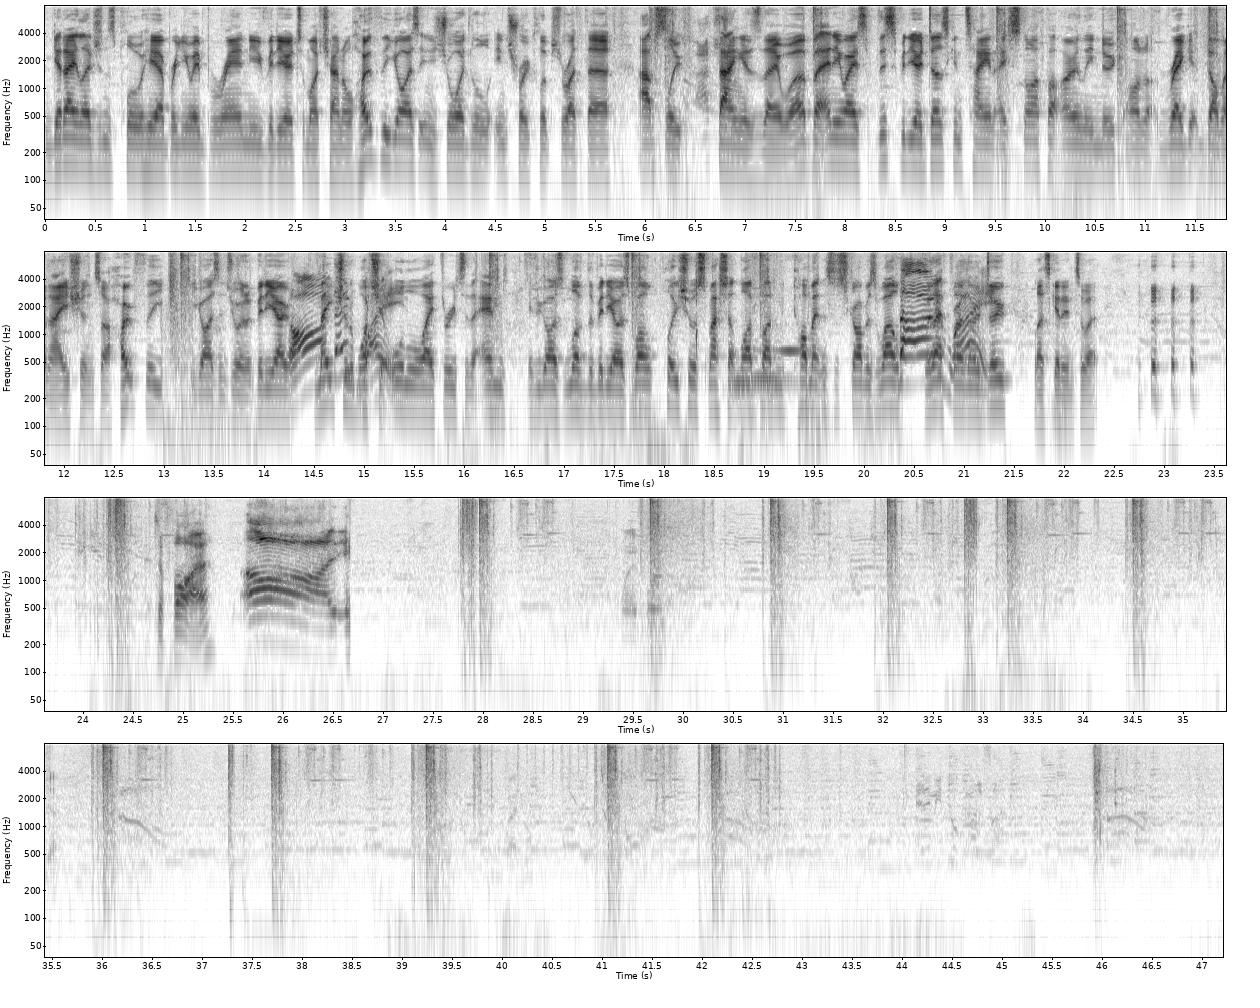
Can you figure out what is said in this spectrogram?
G'day Legends Plewa here, bringing you a brand new video to my channel. Hopefully you guys enjoyed the little intro clips right there. Absolute bangers they were. But anyways, this video does contain a sniper only nuke on Reg Domination. So hopefully you guys enjoyed the video. Oh, Make sure to watch way. it all the way through to the end. If you guys loved the video as well, please sure to smash that like button, comment and subscribe as well. No Without further way. ado, let's get into it. to fire. Oh, it- Wait for him.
